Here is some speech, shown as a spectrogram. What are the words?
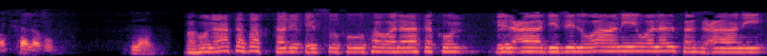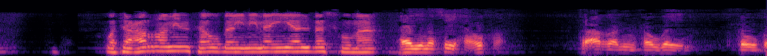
واختلفوا. نعم. فهناك فاخترق الصفوف ولا تكن بالعاجز الواني ولا الفزعان. وتعر من ثوبين من يلبسهما. هذه نصيحة أخرى. تعر من ثوبين ثوب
